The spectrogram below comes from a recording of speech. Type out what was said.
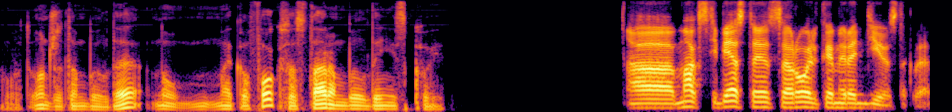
Вот, он же там был, да? Ну, Майкл Фокс, а старым был Деннис Койт. А, Макс, тебе остается роль Камерон Диас тогда.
